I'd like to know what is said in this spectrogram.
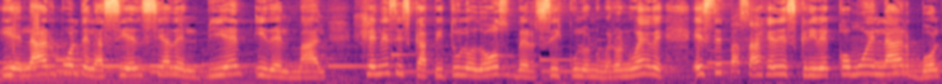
y el árbol de la ciencia del bien y del mal. Génesis capítulo 2 versículo número 9. Este pasaje describe cómo el árbol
